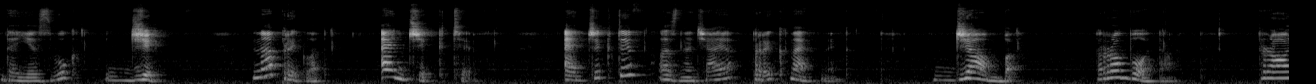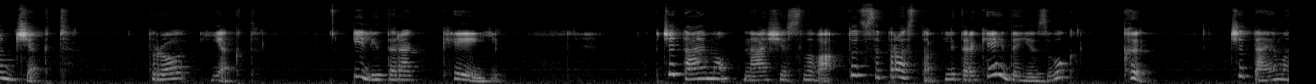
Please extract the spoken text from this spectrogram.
дає звук Дж. Наприклад, adjective. Adjective означає прикметник. Job – робота. project. Проєкт. І літера К. Читаємо наші слова. Тут все просто. Літера К дає звук К. Читаємо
